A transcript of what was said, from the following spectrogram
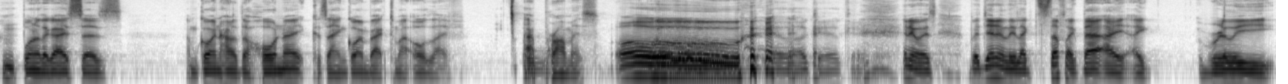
Hmm. But one of the guys says, I'm going hard the whole night because I ain't going back to my old life. I promise. Oh. Yeah, okay. Okay. Anyways, but generally, like stuff like that, I, I really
